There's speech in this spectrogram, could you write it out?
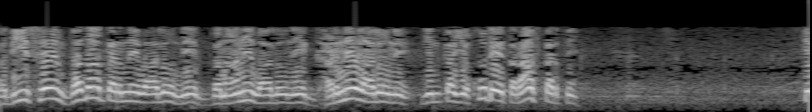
حدیثیں وضع کرنے والوں نے، بنانے والوں نے، گھڑنے والوں نے جن کا یہ خود اعتراف کرتے ہیں کہ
